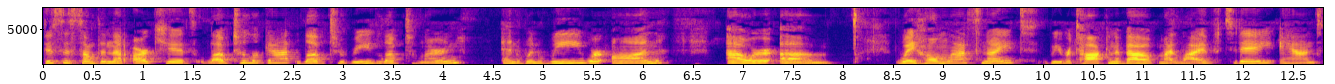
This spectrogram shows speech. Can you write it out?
This is something that our kids love to look at, love to read, love to learn. And when we were on our um, way home last night, we were talking about my live today, and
